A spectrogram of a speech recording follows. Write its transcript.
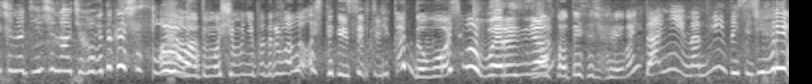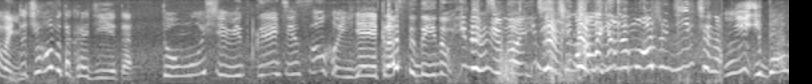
Дівчина, дівчина, чого ви така щаслива? А, ну тому що мені подарували ось такий сертифікат до 8 березня. На 100 тисяч гривень? Та ні, на 2 тисячі гривень. То чого ви так радієте? Тому що від Кеті Сухо я якраз туди йду. Ідем зі мною, ідем, ідем. але я не можу, дівчина! Ні, ідем,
